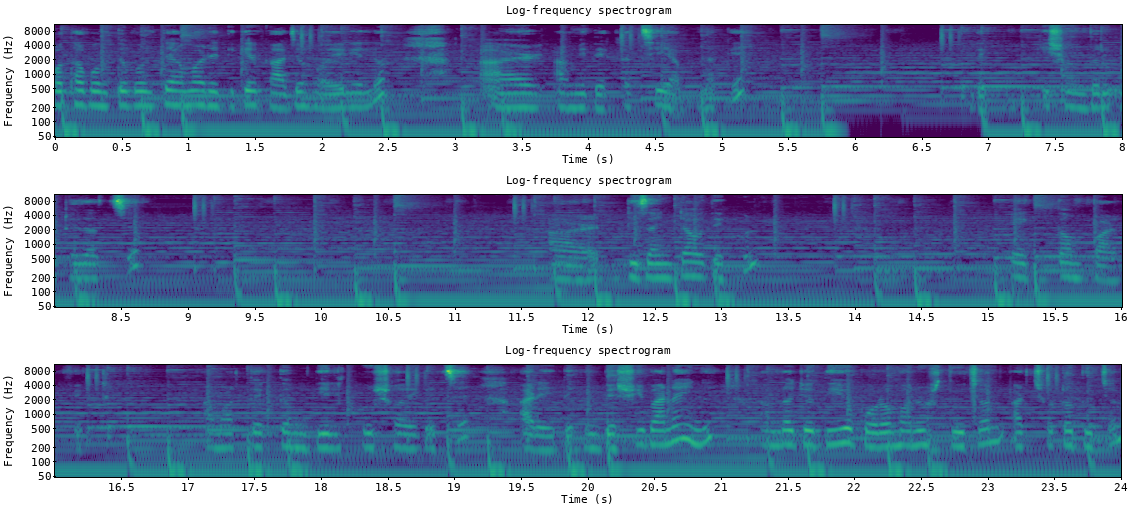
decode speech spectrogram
কথা বলতে বলতে আমার এদিকের কাজও হয়ে গেল। আর আমি দেখাচ্ছি আপনাকে। দেখুন কি সুন্দর উঠে যাচ্ছে। আর ডিজাইনটাও দেখুন। একদম পারফেক্ট আমার তো একদম দিল খুশ হয়ে গেছে। আর এই দেখুন, বেশি বানাইনি। আমরা যদিও বড় মানুষ দুজন আর ছোট দুজন,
